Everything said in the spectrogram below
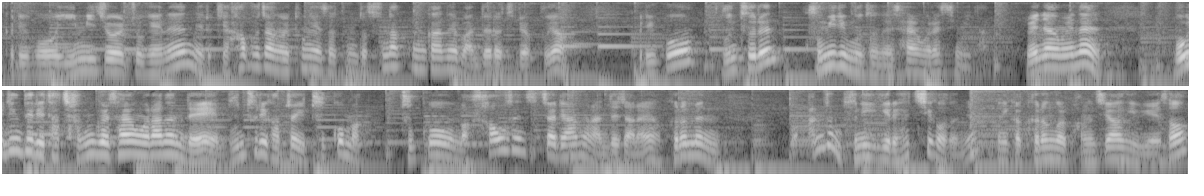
그리고 이미주얼 쪽에는 이렇게 하부장을 통해서 좀 더 수납 공간을 만들어 드렸고요. 그리고 문틀은 9mm 문선을 사용을 했습니다. 왜냐하면은 몰딩들이 다 작은 걸 사용을 하는데 문틀이 갑자기 두꺼 막 두꺼운 막 4, 5cm짜리 하면 안 되잖아요. 그러면 뭐 완전 분위기를 해치거든요. 그러니까 그런 걸 방지하기 위해서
